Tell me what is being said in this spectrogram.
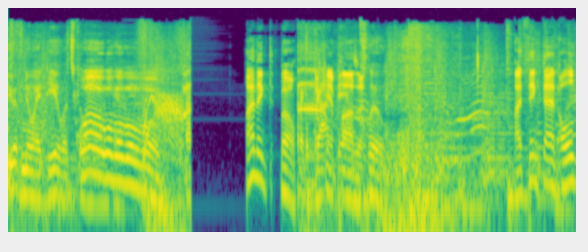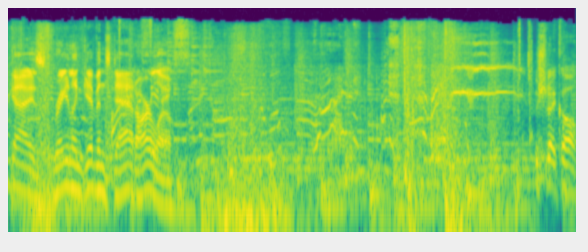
You have no idea what's going Whoa, on. whoa, whoa, whoa, whoa. whoa. I think. Oh, I can't pause it. Clue. I think that old guy's Raylan Givens' dad, Arlo. Who should I call?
